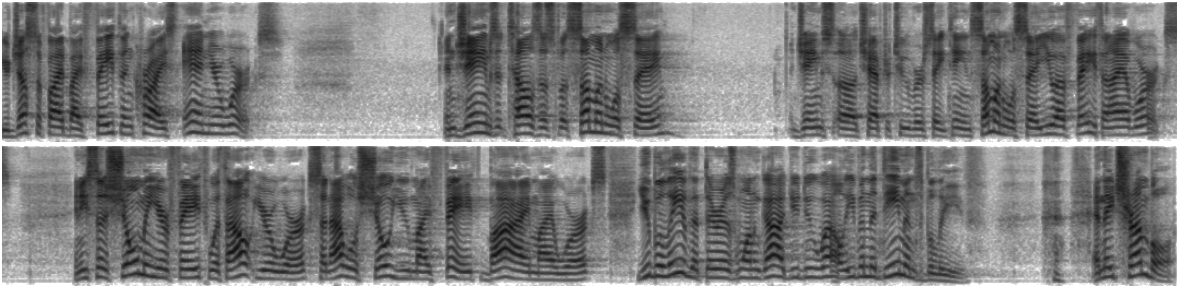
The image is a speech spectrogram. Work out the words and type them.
You're justified by faith in Christ and your works. In James, it tells us, but someone will say, James uh, chapter 2, verse 18, someone will say, You have faith and I have works. And he says, Show me your faith without your works, and I will show you my faith by my works. You believe that there is one God, you do well. Even the demons believe. and they tremble.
